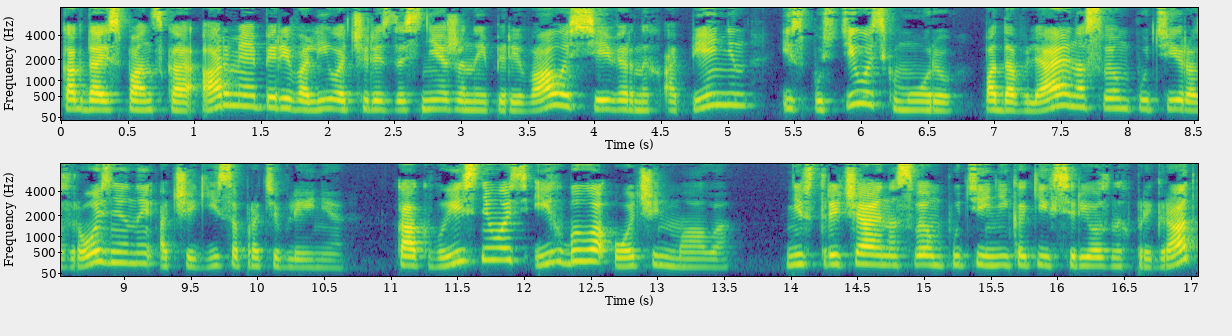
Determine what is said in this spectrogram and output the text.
когда испанская армия перевалила через заснеженные перевалы северных Апеннин и спустилась к морю, подавляя на своем пути разрозненные очаги сопротивления. Как выяснилось, их было очень мало. Не встречая на своем пути никаких серьезных преград,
